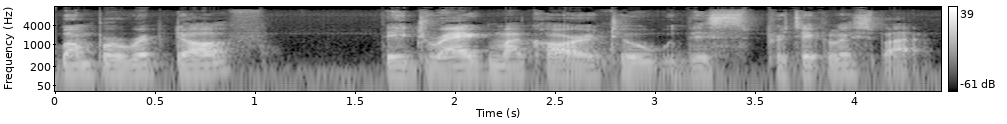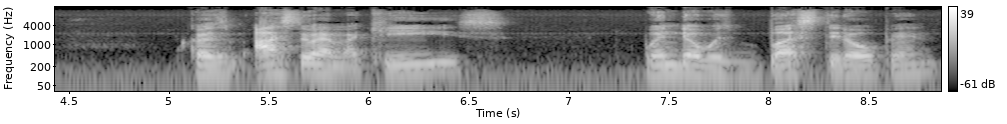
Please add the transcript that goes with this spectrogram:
bumper ripped off. They dragged my car to this particular spot because I still had my keys. Window was busted open.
